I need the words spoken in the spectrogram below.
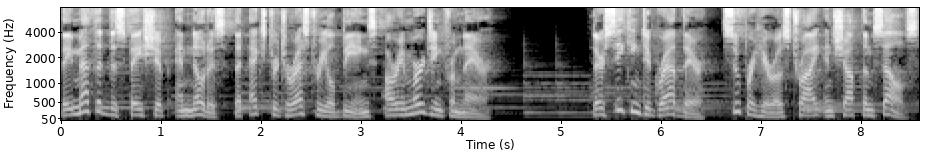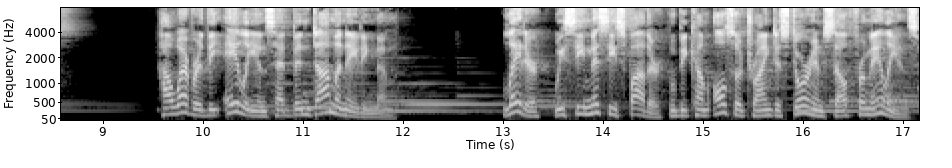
They method the spaceship and notice that extraterrestrial beings are emerging from there. They're seeking to grab their superheroes try and shop themselves. However the aliens had been dominating them. Later, we see Missy's father who become also trying to store himself from aliens.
